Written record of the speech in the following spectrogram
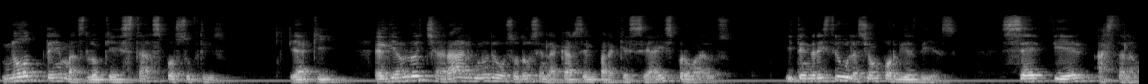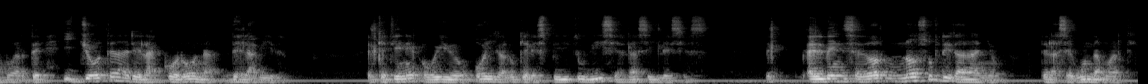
No temas lo que estás por sufrir. Y aquí, el diablo echará a algunos de vosotros en la cárcel para que seáis probados y tendréis tribulación por diez días. Sé fiel hasta la muerte, y yo te daré la corona de la vida. El que tiene oído, oiga lo que el Espíritu dice a las iglesias. El, vencedor no sufrirá daño de la segunda muerte.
